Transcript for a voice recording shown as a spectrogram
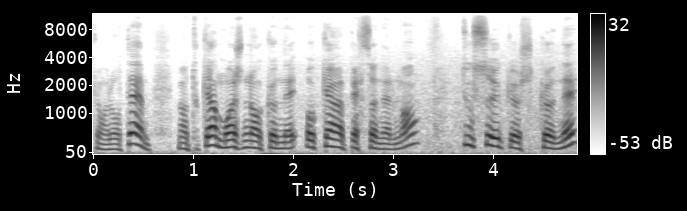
qui long terme, mais en tout cas moi je n'en connais aucun personnellement. Tous ceux que je connais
